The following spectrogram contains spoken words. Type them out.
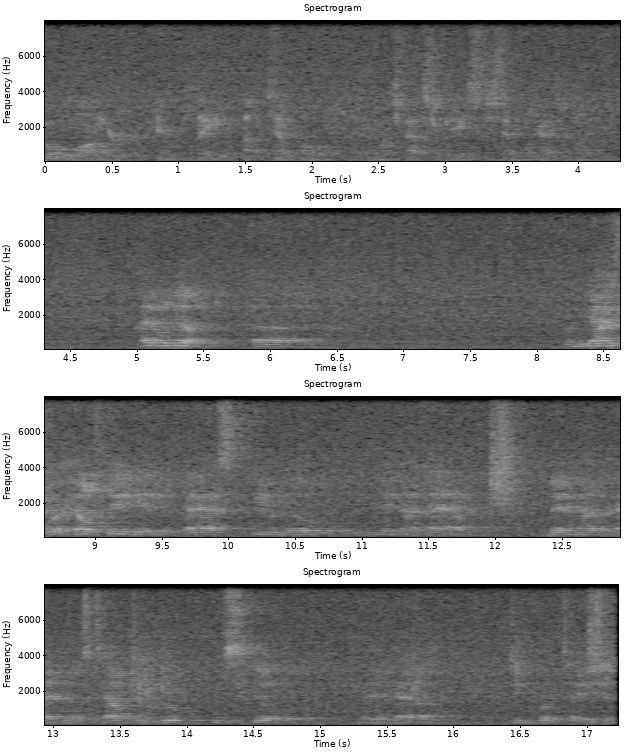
go longer and play up tempo at a much faster pace, just have more guys playing? I don't know. Uh, When guys were healthy in the past, even though we may not have, may not have had the most talented group, we still may have had a deep rotation.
